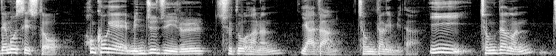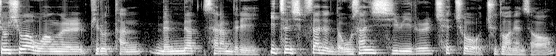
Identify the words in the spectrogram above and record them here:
데모시스토 홍콩의 민주주의를 주도하는 야당 정당입니다. 이 정당은 조슈아 왕을 비롯한 몇몇 사람들이 2014년도 우산 시위를 최초 주도하면서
